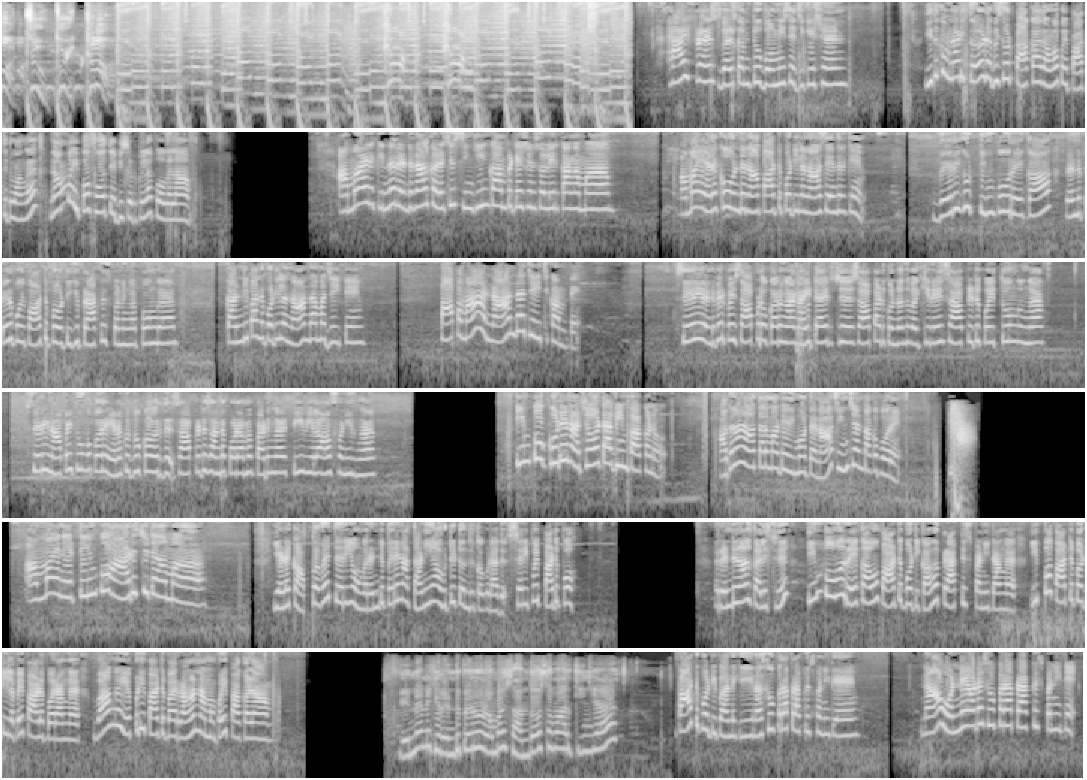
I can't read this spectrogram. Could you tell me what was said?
One, two, three, come on! Hi friends welcome to Bommi's education இதுக்கு முன்னாடி third episode பார்க்காதவங்க போய் பார்த்துட்டு வாங்க. நம்ம இப்போ ஃபோர்த் எபிசோடுக்குள்ள போகலாம். அம்மா எனக்கு இன்னும் ரெண்டு நாள் கழிச்சு சிங்கிங் காம்படிஷன் சொல்லிருக்காங்கம்மா அம்மா எனக்கு உண்டு. நான் பாட்டு போட்டியில நான் சேர்ந்திருக்கேன். வெரி குட் டிம்பு ரேகா ரெண்டு பேரும் போய் பாட்டு போட்டிக்கு பிராக்டிஸ் பண்ணுங்க போங்க. கண்டிப்பா அந்த போட்டியில நான் தான் ஜெயிப்பேன். பாப்பமா நான் தான் ஜெயிச்சு காமிப்பேன். சரி ரெண்டு பேர் போய் சாப்பிட உட்காருங்க. நைட் ஆயிடுச்சு. சாப்பாடு கொண்டு வந்து வைக்கிறேன். சாப்பிட்டுட்டு போய் தூங்குங்க. சரி நான் போய் தூங்க போறேன். எனக்கு தூக்கம் வருது. சாப்பிட்டுட்டு சண்டை போடாம படுங்க. டீ எல்லாம் ஆஃப் பண்ணிருங்க டிம்பு கூட நான் சோட்டா பீம் பார்க்கணும் அதெல்லாம் நான் தர மாட்டேன் ரிமோட்டை நான் சின்சான் பார்க்க போறேன் அம்மா என்னை டிம்பு அடிச்சிட்டாமா எனக்கு அப்பவே தெரியும். உங்க ரெண்டு பேரையும் நான் தனியா விட்டுட்டு வந்திருக்க கூடாது. சரி போய் படுப்போ ரெண்டு நாள் கழிச்சு டிம்புவும் ரேகாவும் பாட்டு போட்டிக்காக பிராக்டிஸ் பண்ணிட்டாங்க. இப்போ பாட்டு போட்டியில போய் பாட போறாங்க. வாங்க எப்படி பாட்டு பாடுறாங்கன்னு நம்ம போய் பார்க்கலாம். என்ன ரெண்டு பேரும் ரொம்ப சந்தோஷமா இருக்கீங்க? பாட்டு போட்டி பாணிக்கு நான் சூப்பரா பிராக்டிஸ் பண்ணிட்டேன். நான் உன்னையோட சூப்பரா பிராக்டிஸ் பண்ணிட்டேன்.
